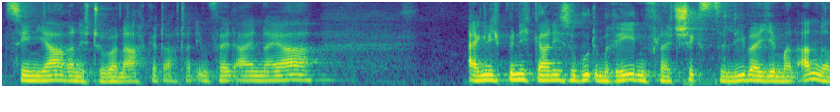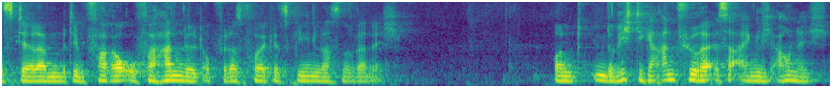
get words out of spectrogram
zehn Jahre nicht drüber nachgedacht hat. Ihm fällt ein, naja, eigentlich bin ich gar nicht so gut im Reden, vielleicht schickst du lieber jemand anders, der dann mit dem Pharao verhandelt, ob wir das Volk jetzt gehen lassen oder nicht. Und ein richtiger Anführer ist er eigentlich auch nicht.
